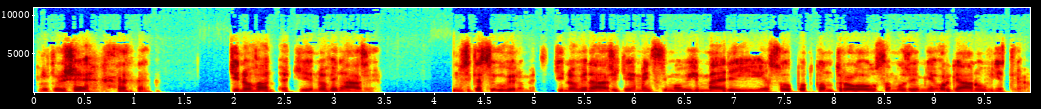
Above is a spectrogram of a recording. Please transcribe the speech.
Protože ti, nova, ti novináři, musíte si uvědomit, ti novináři těch mainstreamových médií jsou pod kontrolou samozřejmě orgánů vnitra.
